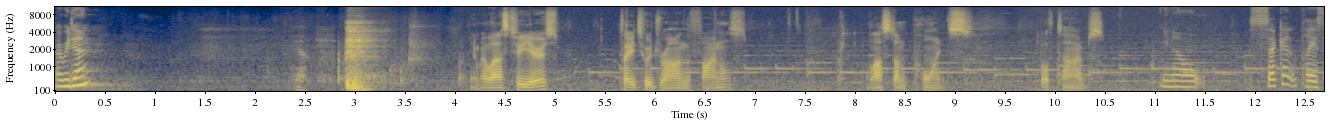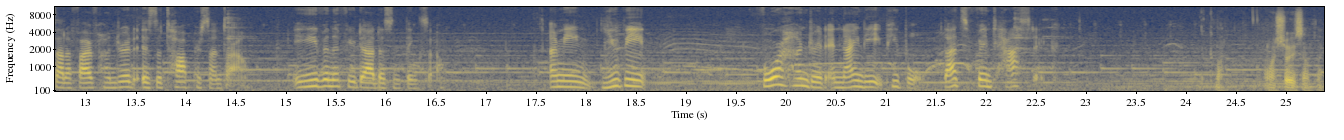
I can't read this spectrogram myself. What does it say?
Are we done? Yeah. In my last two years, played to a draw in the finals. Lost on points, both times. You know, second place out of 500 is the top percentile, even if your dad doesn't think so. I mean, you beat 498 people. That's fantastic. Come on, I want to show you something.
